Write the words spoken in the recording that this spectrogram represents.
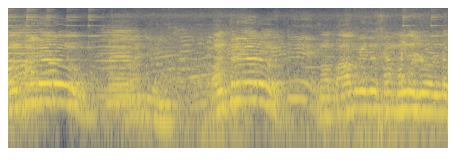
మంత్రి గారు మంత్రి గారు మా పాపకి ఏదో సంబంధం చూడండి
